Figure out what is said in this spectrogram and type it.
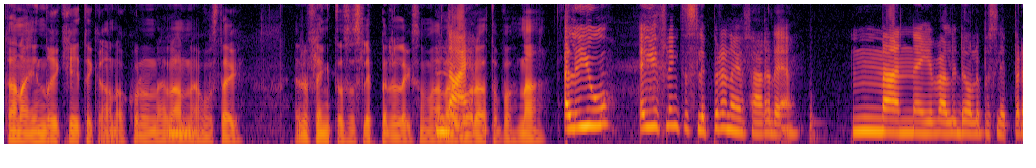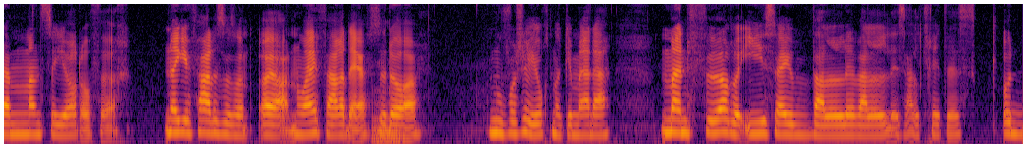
Denne indre kritikeren, da. Hvordan er den Mm. hos deg? Er du flink til å slippe det, liksom? Eller Nei. går du etterpå? Nei. Eller jo, jeg er flink til å slippe det når jeg er ferdig. Men jeg er veldig dårlig på å slippe det mens jeg gjør det og før. Når jeg er ferdig, så er det sånn Å ja, nå er jeg ferdig, så da Nå får ikke jeg gjort noe med det. Men før og i så er jeg veldig, veldig selvkritisk. Og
